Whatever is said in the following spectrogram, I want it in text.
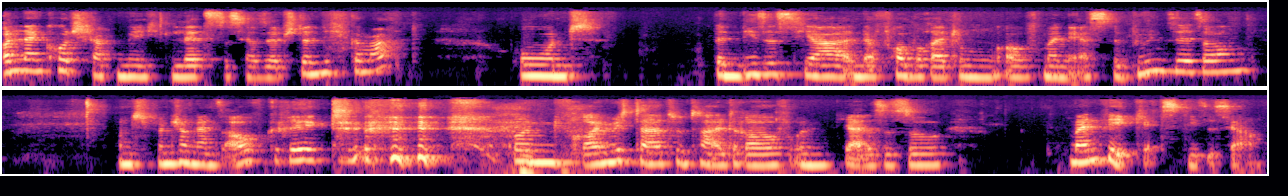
Online-Coach. Ich habe mich letztes Jahr selbstständig gemacht und bin dieses Jahr in der Vorbereitung auf meine erste Bühnensaison. Und ich bin schon ganz aufgeregt und freue mich da total drauf. Und ja, das ist so mein Weg jetzt dieses Jahr.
